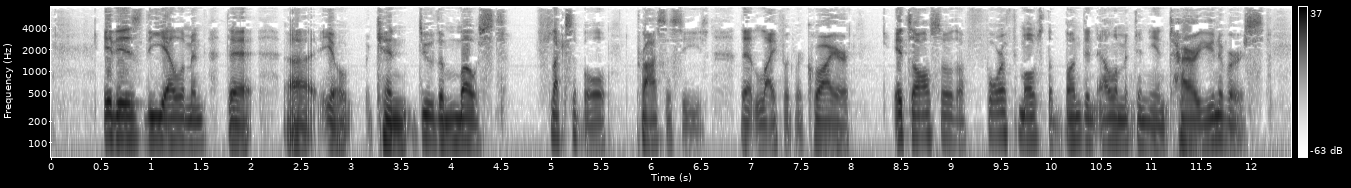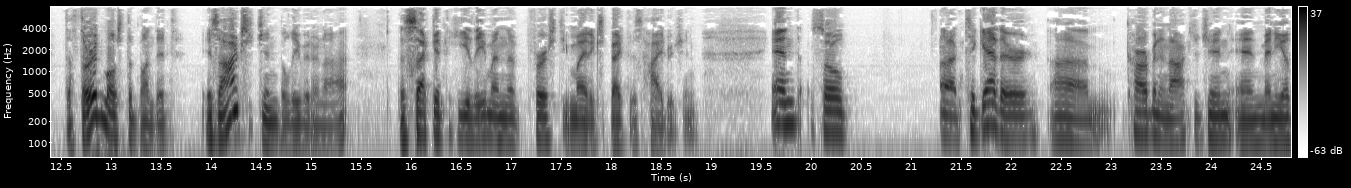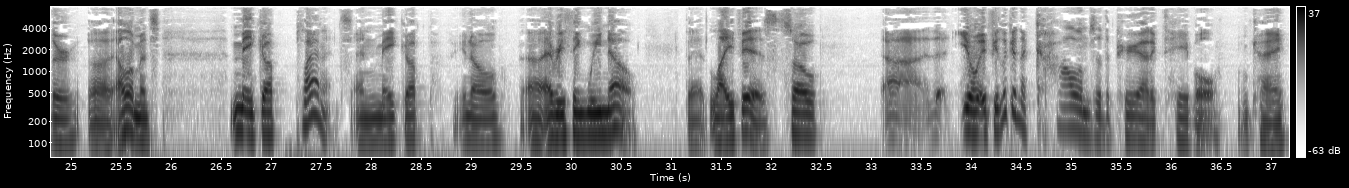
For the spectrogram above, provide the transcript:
it is the element that uh, you know can do the most flexible processes that life would require. It's also the fourth most abundant element in the entire universe. The third most abundant is oxygen, believe it or not. The second, helium, and the first you might expect is hydrogen. And so uh, together, um, carbon and oxygen and many other uh, elements make up planets and make up, you know, uh, everything we know that life is. So, uh, you know, if you look at the columns of the periodic table, okay,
